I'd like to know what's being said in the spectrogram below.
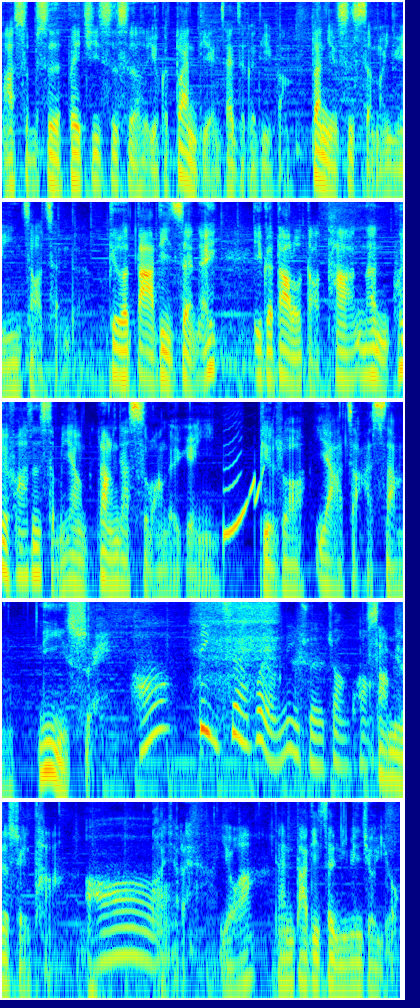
啊，是不是飞机失事有个断点在这个地方？断点是什么原因造成的？比如说大地震，哎，一个大楼倒塌，那会发生什么样让人家死亡的原因？比如说压砸伤、溺水，哦，地震会有溺水的状况。上面的水塔哦，垮下来有啊，但大地震里面就有。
